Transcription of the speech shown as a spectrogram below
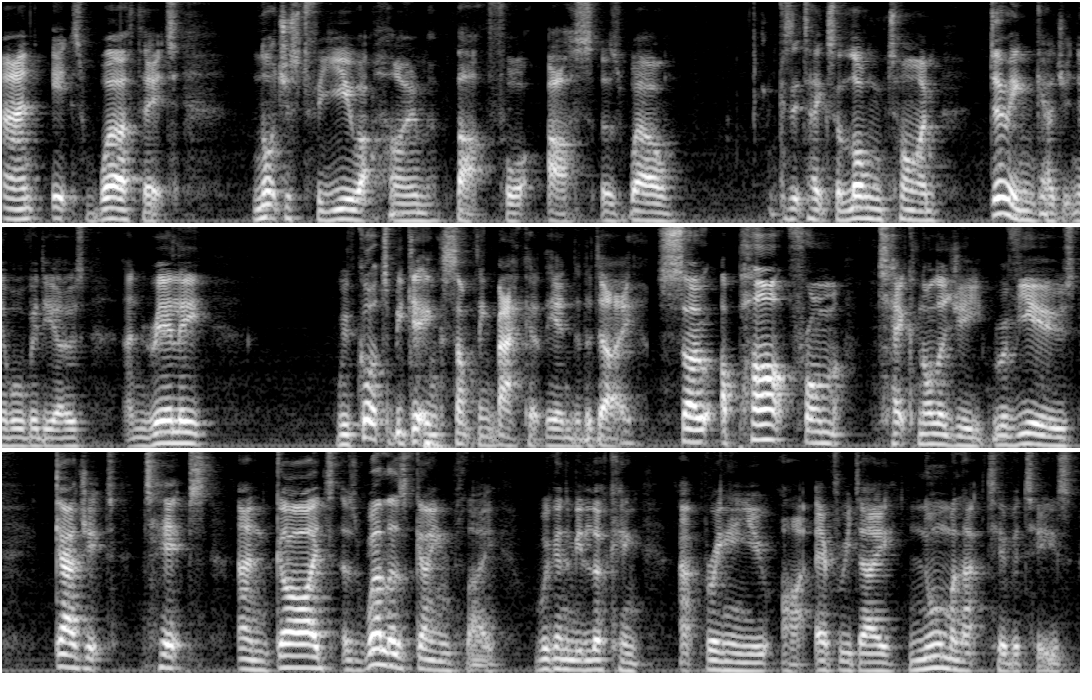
and it's worth it not just for you at home, but for us as well. Because it takes a long time doing Gadget Nibble videos, and really, we've got to be getting something back at the end of the day. So, apart from technology reviews, gadget tips, and guides, as well as gameplay, we're going to be looking at bringing you our everyday normal activities,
